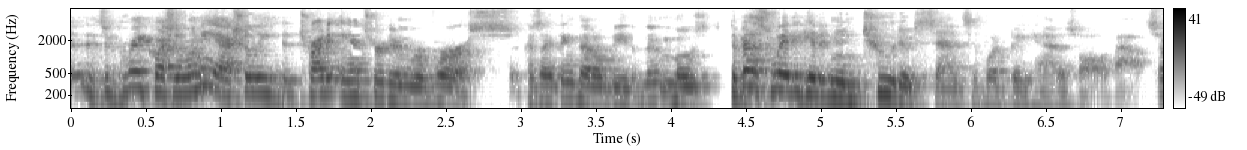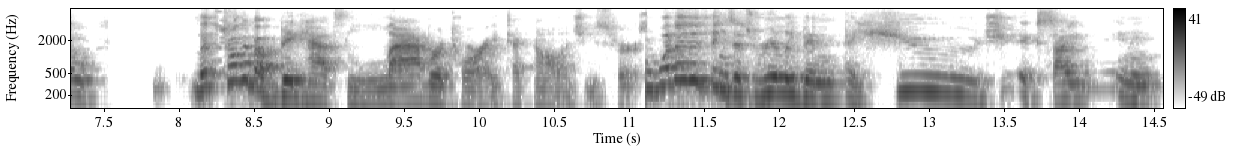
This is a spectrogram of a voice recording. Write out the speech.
it's a great question. Let me actually try to answer it in reverse because I think that'll be the most, the best way to get an intuitive sense of what BigHat is all about. So let's talk about BigHat's laboratory technologies first. One of the things that's really been a huge exciting,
